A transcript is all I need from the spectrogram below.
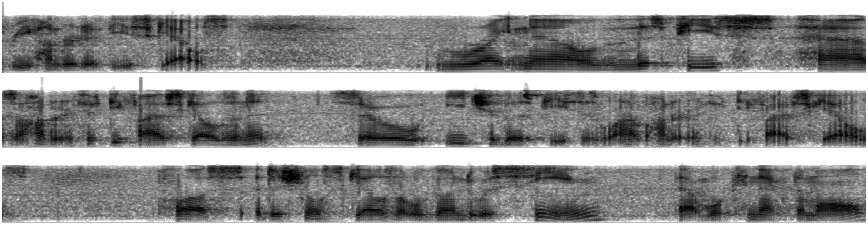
300 of these scales. Right now, this piece has 155 scales in it, so each of those pieces will have 155 scales, plus additional scales that will go into a seam that will connect them all,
